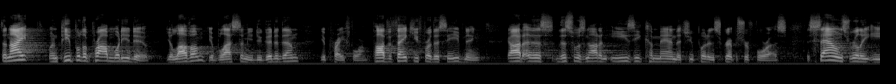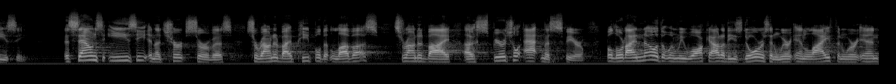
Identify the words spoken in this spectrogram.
Tonight, when people a problem, what do you do? You love them, you bless them, you do good to them, you pray for them. Father, thank you for this evening. God, uh, this, this was not an easy command that you put in Scripture for us. It sounds really easy. It sounds easy in a church service surrounded by people that love us, surrounded by a spiritual atmosphere. But Lord, I know that when we walk out of these doors and we're in life and we're in,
